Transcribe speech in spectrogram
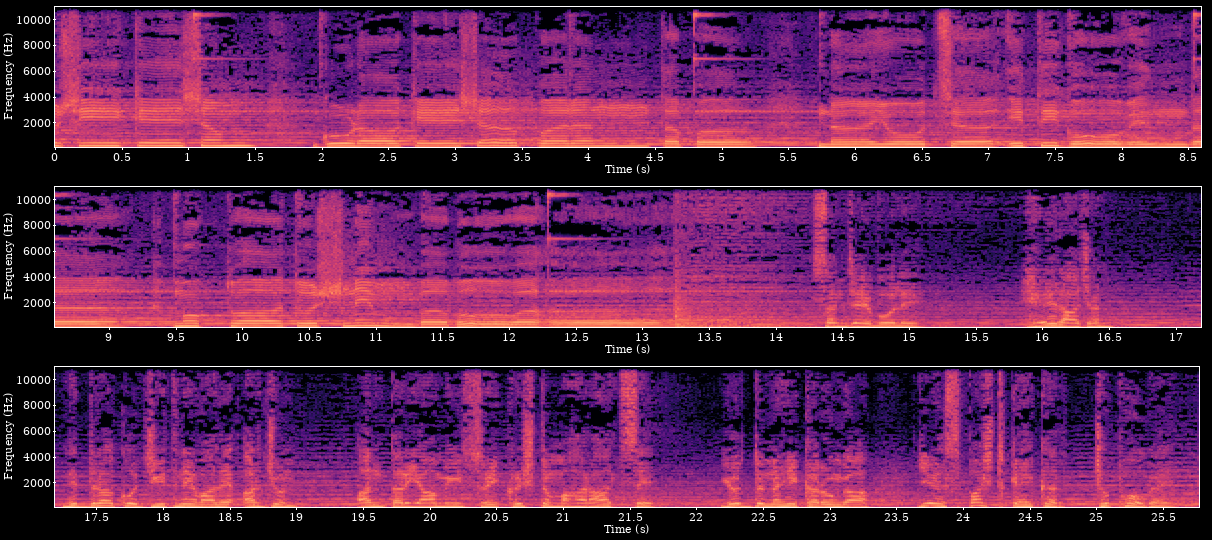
ऋषिकेशं गुडाकेश न योत्स्य इति गोविन्द। मुक्त्वा तूष्णीं बभूवः संजय बोले, हे राजन, निद्रा को जीतने वाले अर्जुन, अंतर्यामी श्री कृष्ण महाराज से युद्ध नहीं करूँगा, ये स्पष्ट कहकर चुप हो गए।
